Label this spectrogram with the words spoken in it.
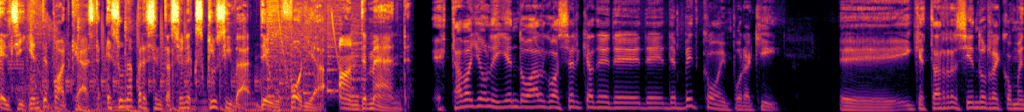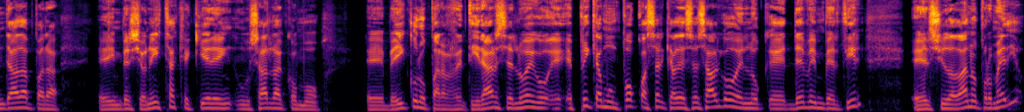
El siguiente podcast es una presentación exclusiva de Euforia On Demand. Estaba yo leyendo algo acerca de, de- de- de Bitcoin por aquí eh, y que está siendo recomendada para eh, inversionistas que quieren usarla como eh, vehículo para retirarse luego. Eh, explícame un poco acerca de eso. ¿Es algo en lo que debe invertir el ciudadano promedio?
